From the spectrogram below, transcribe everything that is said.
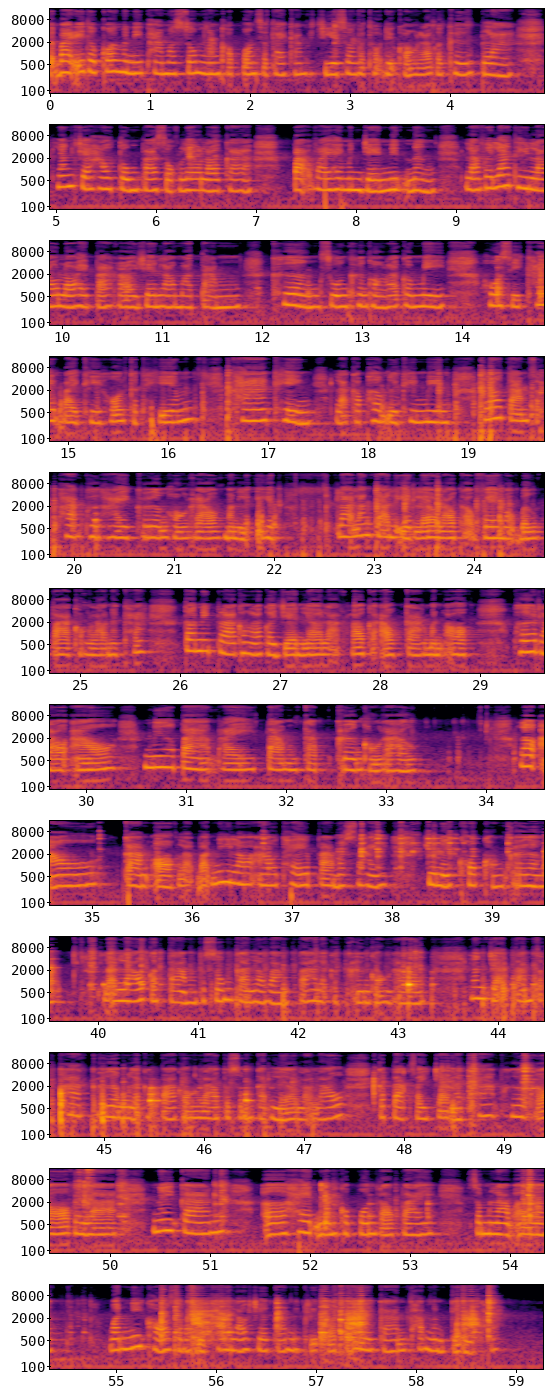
สบายดีทุกคนวันนี้พามาส้มน้ำข้าวปนสไตล์กัมพูชีส่วนวัตถุดิบของเราก็คือปลาหลังจากเฮาต้มปลาสกแล้วเรากาปะไว้ให้มันเย็นนิดหนึ่งแล้วเวลาที่เรารอให้ปลาเราเย็นเรามาตำเครื่องส่วนเครื่องของเราก็มีหัวสีไข่ใบขี้โหดกระเทียมข่าเข่งแล้วก็เพิ่มด้วยขีมินเราตามสักพักเพื่อให้เครื่องของเรามันละเอียดละหลังจากละเอียดแล้วเราก็เอาเฟมาเบิ่งปลาของเรานะคะ ตอนนี้ปลาของเราก็เย็นแล้วล่ะเราก็เอากางมันออก เพื่อเราเอาเนื้อปลาไปตำกับเครื่องของเรา เราเอากางออกละบัดนี้เราเอาเทปลามาใส่อยู่ในครกของเครื่อง แล้วเราก็ตำผสมกันระหว่างปลาและก็เครื่องของเรา หลังจากตำจากผ้าเครื่องและก็ปลาของเราผสมกันแล้วแล้วเราก็ตักใส่จานนะคะเพื่อรอเวลาในการเอ่อเฮ็ดน้ำกระปนต่อไปสำหรับเอ่อวันนี้ขอสวัสดีค่ะแล้วเจอกันในคลิปต่อไปในการทำน้ำแกงนะคะ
